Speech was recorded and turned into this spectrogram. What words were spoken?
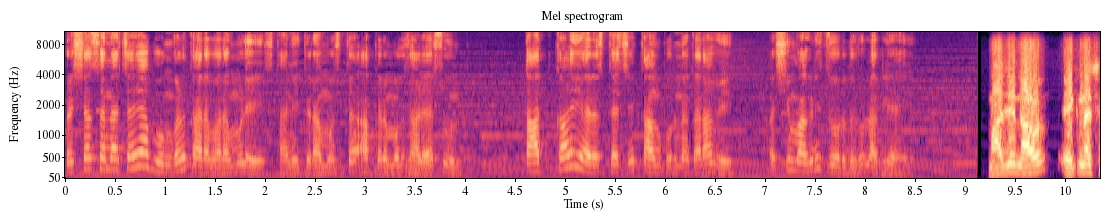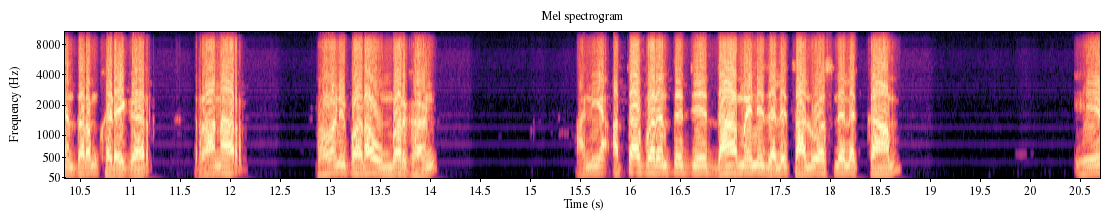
प्रशासनाच्या या भोंगळ कारभारामुळे स्थानिक ग्रामस्थ आक्रमक झाले असून तात्काळ या रस्त्याचे काम पूर्ण करावे अशी मागणी जोर धरू लागली आहे. माझे नाव एकनाथ शांताराम खडेकर राहणार भवानीपाडा उंबरखंड. आणि आतापर्यंत जे दहा महिने झाले चालू असलेलं काम हे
